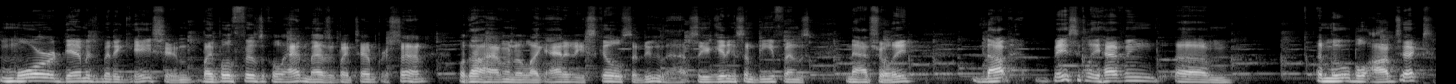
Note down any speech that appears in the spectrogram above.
more damage mitigation by both physical and magic by 10% without having to like add any skills to do that. So you're getting some defense naturally. Not basically having um, a movable object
